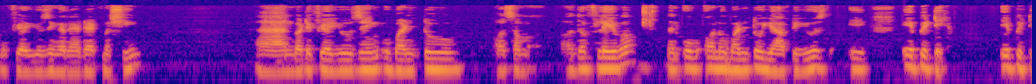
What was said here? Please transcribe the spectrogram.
if you are using a Red Hat machine. And but if you are using Ubuntu or some other flavor, then on Ubuntu you have to use a apt apt.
